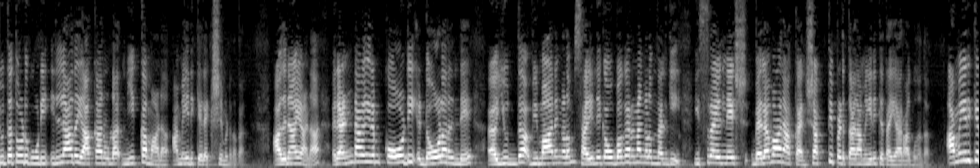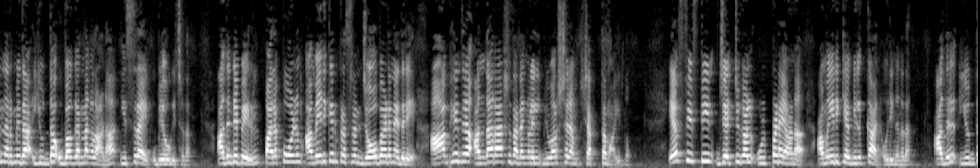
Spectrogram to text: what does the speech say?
യുദ്ധത്തോടു കൂടി ഇല്ലാതെയാക്കാനുള്ള നീക്കമാണ് അമേരിക്ക ലക്ഷ്യമിടുന്നത്. അതിനായാണ് രണ്ടായിരം കോടി ഡോളറിന്റെ യുദ്ധ വിമാനങ്ങളും സൈനിക ഉപകരണങ്ങളും നൽകി ഇസ്രായേലിനെ ബലവാനാക്കാൻ ശക്തിപ്പെടുത്താൻ അമേരിക്ക തയ്യാറാകുന്നത്. അമേരിക്കൻ നിർമ്മിത യുദ്ധ ഉപകരണങ്ങളാണ് ഇസ്രായേൽ ഉപയോഗിച്ചത്. അതിന്റെ പേരിൽ പലപ്പോഴും അമേരിക്കൻ പ്രസിഡന്റ് ജോ ബൈഡനെതിരെ ആഭ്യന്തര അന്താരാഷ്ട്ര തലങ്ങളിൽ വിമർശനം ശക്തമായിരുന്നു. എഫ് ഫിഫ്റ്റീൻ ജെറ്റുകൾ ഉൾപ്പെടെയാണ് അമേരിക്ക വിൽക്കാൻ ഒരുങ്ങുന്നത്. അതിൽ യുദ്ധ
